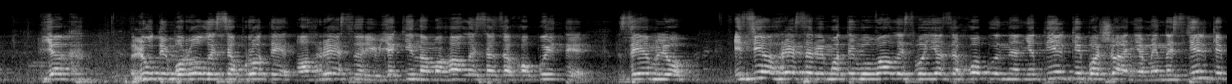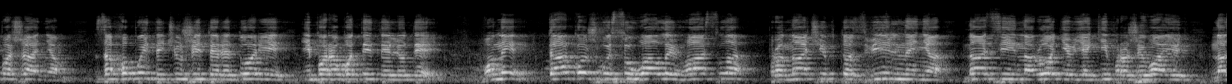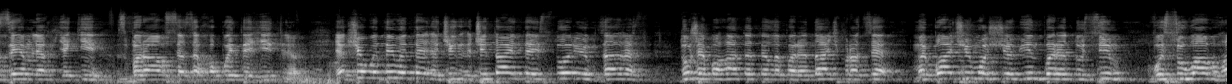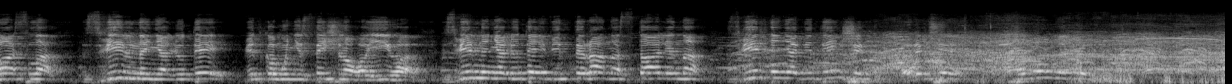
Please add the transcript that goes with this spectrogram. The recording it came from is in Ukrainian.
як люди боролися проти агресорів, які намагалися захопити землю. І ці агресори мотивували своє захоплення не тільки бажанням, і не стільки бажанням захопити чужі території і поработити людей. Вони також висували гасла про начебто звільнення нації народів, які проживають на землях, які збирався захопити Гітлер. Якщо ви дивите, чи- читаєте історію зараз. Дуже багато телепередач про це. Ми бачимо, що він передусім висував гасла звільнення людей від комуністичного іга, звільнення людей від тирана Сталіна, звільнення від інших речей. Шановні друзі,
